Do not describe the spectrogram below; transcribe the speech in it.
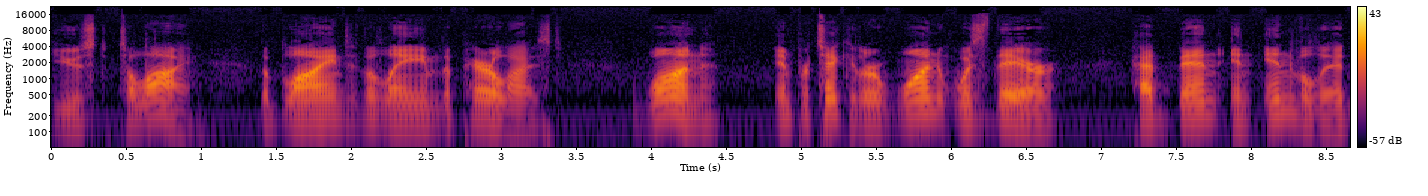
used to lie the blind, the lame, the paralyzed. One, in particular, one was there, had been an invalid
